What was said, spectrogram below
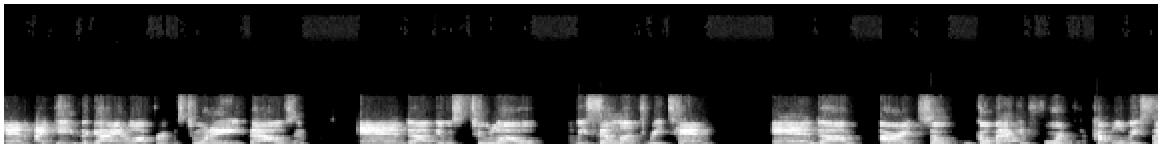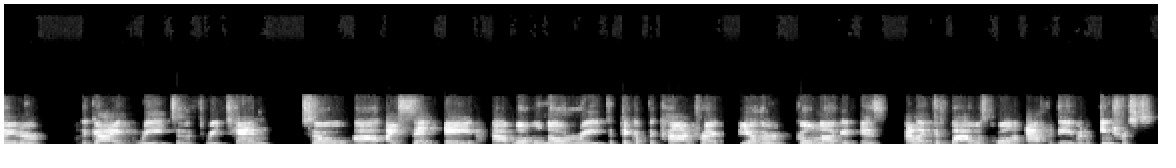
and I gave the guy an offer. It was two hundred eighty thousand, and uh, it was too low. We settled on three ten and um, all right, so go back and forth. A couple of weeks later, the guy agreed to the 310. So uh, I sent a, a, mobile notary to pick up the contract. The other gold nugget is I like to file what's called an affidavit of interest.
